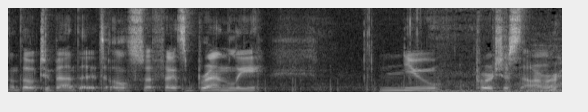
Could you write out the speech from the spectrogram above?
although too bad that it also affects Brandley new purchased armor.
